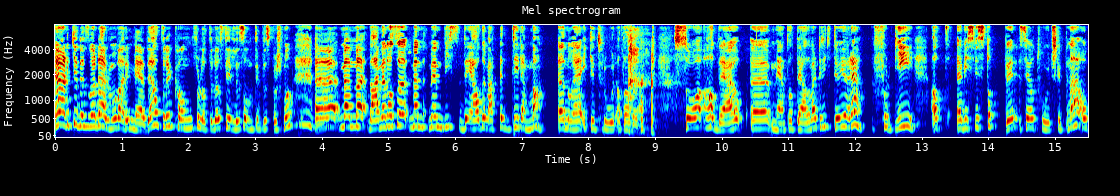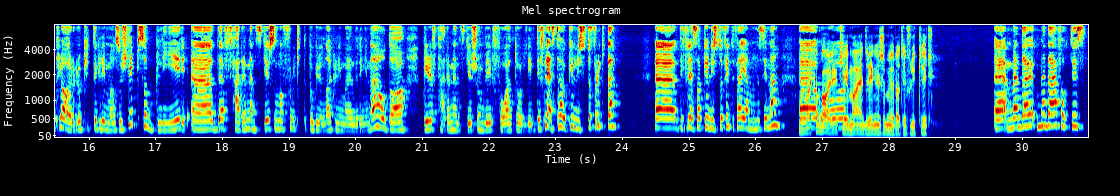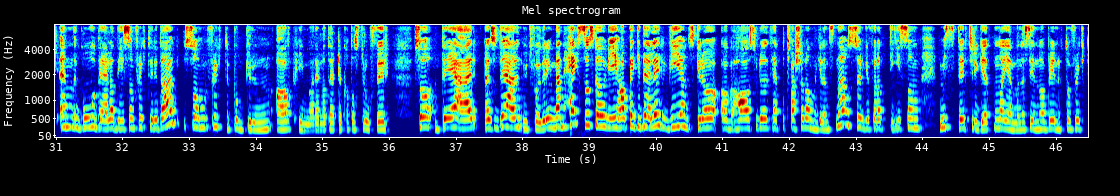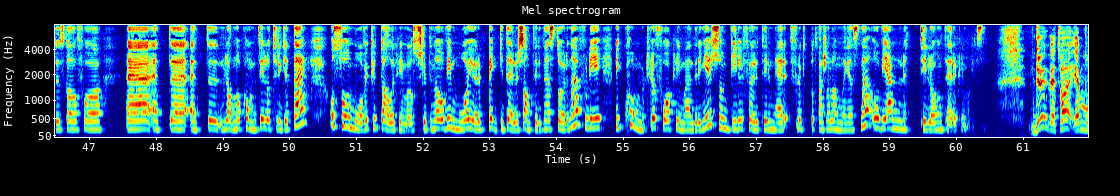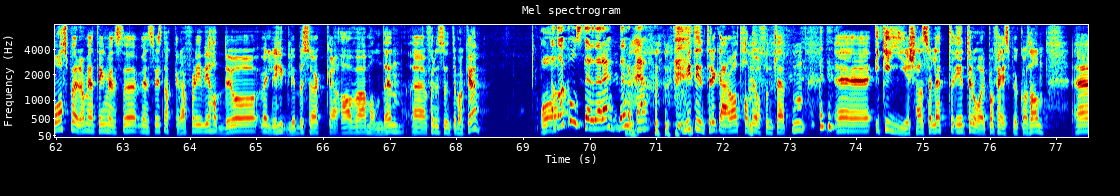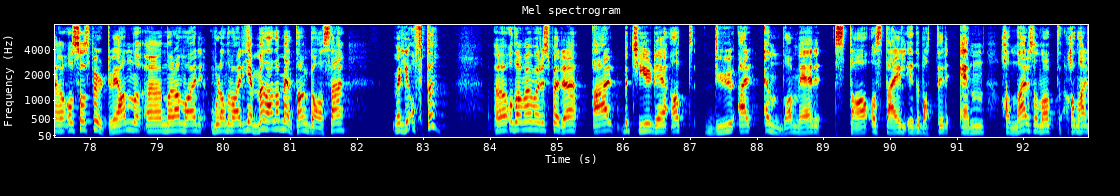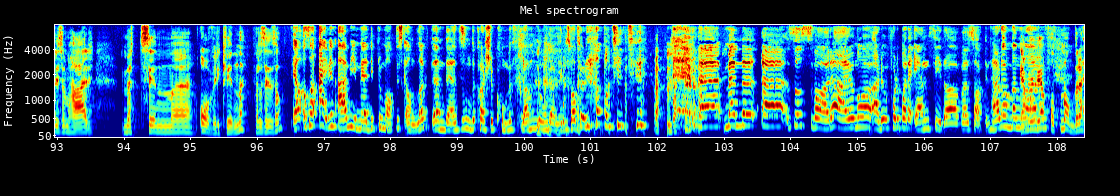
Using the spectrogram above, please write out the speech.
Ja, er det ikke det som er deilig med å være i media? At dere kan få lov til å stille sånne type spørsmål? Ja. Uh, men, nei, men, altså, men, men, hvis det hadde vært et dilemma, uh, noe jeg ikke tror at det hadde vært, så hadde jeg jo uh, ment at det hadde vært riktig å gjøre. Fordi at hvis vi stopper CO2-utslippene og klarer å kutte klimagassutslipp, så blir det færre mennesker som må flykte pga. klimaendringene, og da blir det færre mennesker som vil få et dårlig liv. De fleste har jo ikke lyst til å flykte. De fleste har ikke lyst til å flytte fra hjemmene sine. Men det er ikke bare og... klimaendringer som gjør at de flykter? Eh, men det, er, men det, er, faktisk en god del av de som flykter i dag, som flykter pga. klimarelaterte katastrofer. Så det, er, så det, er, en utfordring. Men helst så skal vi ha begge deler. Vi ønsker å ha solidaritet på tvers av landegrensene og sørge for at de som mister tryggheten og hjemmene sine og blir nødt til å flykte, skal få Eh, et, eh, et, land å komme til og trygghet der. Og så må vi kutte alle klimagassutslippene. Og vi må gjøre begge deler samtidig de neste årene. fordi vi kommer til å få klimaendringer som vil føre til mer flukt på tvers av landegrensene, og vi er nødt til å håndtere klimakrisen. Du, vet du hva? Jeg må spørre om en ting mens, mens vi snakker her. fordi Vi hadde jo veldig hyggelig besøk av mannen din eh, for en stund tilbake. Og ja, Da koste dere dere. Det hørte jeg. Mitt inntrykk er jo at han i offentligheten eh, ikke gir seg så lett i tråder på Facebook og sånn. Eh, og så spurte vi han, eh, han var, hvordan det var hjemme. Nei, da mente han ga seg veldig ofte. Eh, og da må jeg bare spørre er, Betyr det at du er enda mer sta og steil i debatter enn han er? Sånn at han er liksom her møtt sin uh, overkvinne, for å si det sånn? Ja, altså Eivind er mye mer diplomatisk anlagt enn det som det kanskje kommer fram noen ganger hvis man følger ham på Twitter. uh, men uh, Så svaret er jo Nå er det jo, får du bare én side av saken her, da. Men, ja, men vi har fått den andre.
